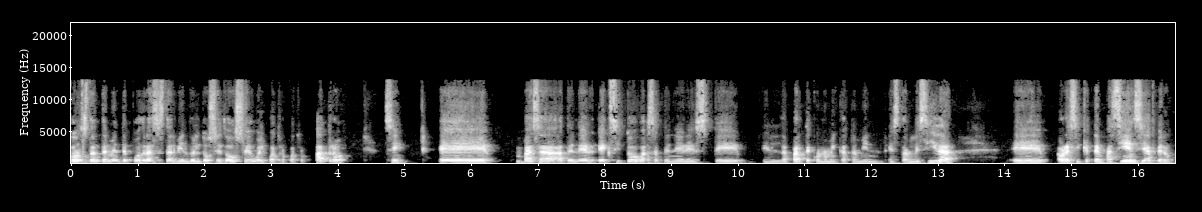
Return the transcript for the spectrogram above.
constantemente podrás estar viendo el 1212 o el 444, ¿sí? Eh, vas a, tener éxito, vas a tener este, la parte económica también establecida. Eh, ahora sí que ten paciencia, pero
